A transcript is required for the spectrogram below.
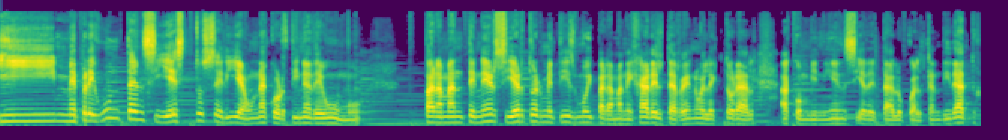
Y me preguntan si esto sería una cortina de humo para mantener cierto hermetismo y para manejar el terreno electoral a conveniencia de tal o cual candidato.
